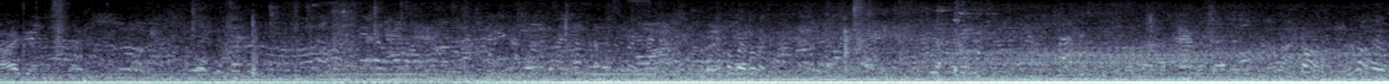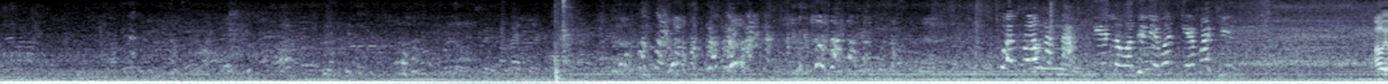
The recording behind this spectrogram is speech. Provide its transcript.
ร้ายเสียงใจ คนเบิ่งกันหนักกินแล้ววันที่นี่มันเก็บมากิน เอาแอ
